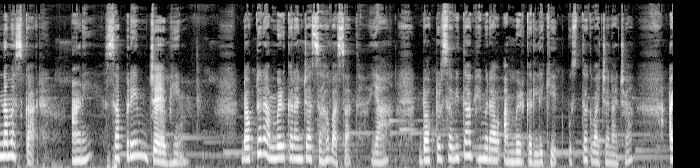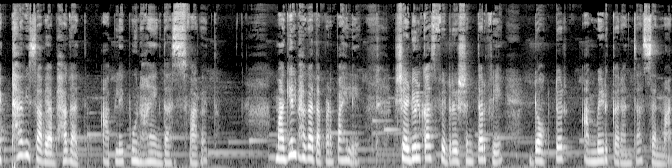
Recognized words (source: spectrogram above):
नमस्कार आणि सप्रेम जय भीम. डॉक्टर आंबेडकरांच्या सहवासात या डॉक्टर सविता भीमराव आंबेडकर लिखित पुस्तक वाचनाच्या अठ्ठावीसाव्या भागात आपले पुन्हा एकदा स्वागत. मागील भागात आपण पाहिले शेड्यूल कास्ट फेडरेशनतर्फे डॉक्टर आंबेडकरांचा सन्मान.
